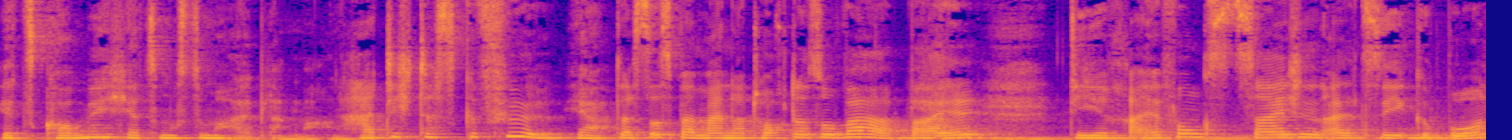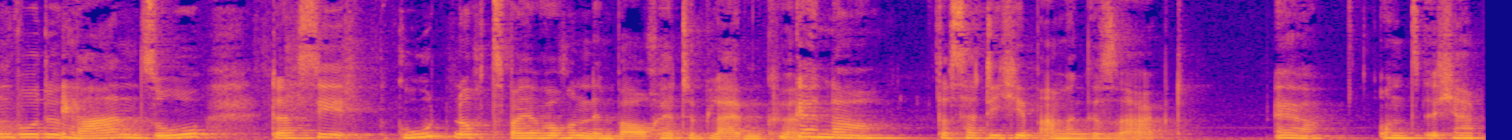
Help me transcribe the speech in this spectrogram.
jetzt komme ich, jetzt musst du mal halblang machen. Hatte ich das Gefühl, ja. dass das bei meiner Tochter so war, weil ja. die Reifungszeichen, als sie geboren wurde, ja. waren so, dass sie gut noch zwei Wochen im Bauch hätte bleiben können. Genau. Das hat die Hebamme gesagt. Ja. Und ich habe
